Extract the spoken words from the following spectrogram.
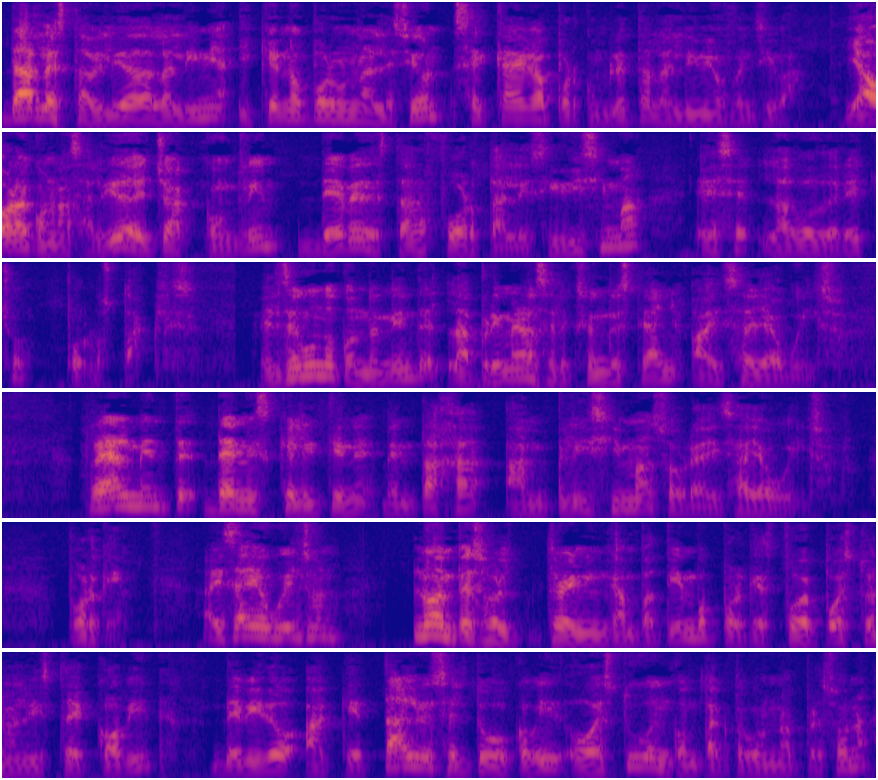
darle estabilidad a la línea y que no por una lesión se caiga por completa la línea ofensiva. Y ahora con la salida de Jack Conklin debe de estar fortalecidísima ese lado derecho por los tackles. El segundo contendiente, la primera selección de este año, Isaiah Wilson. Realmente Dennis Kelly tiene ventaja amplísima sobre Isaiah Wilson. ¿Por qué? Isaiah Wilson no empezó el training camp a tiempo porque fue puesto en la lista de COVID debido a que tal vez él tuvo COVID o estuvo en contacto con una persona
